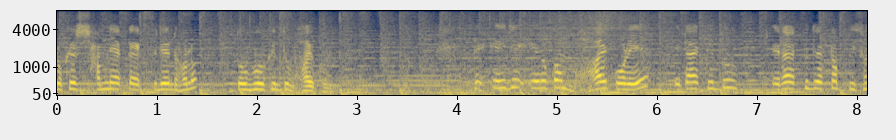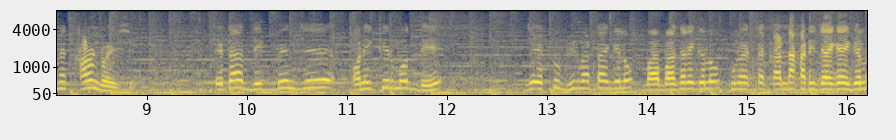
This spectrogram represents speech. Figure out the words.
চোখের সামনে একটা অ্যাক্সিডেন্ট হলো, তবুও কিন্তু ভয় করে। তো এই যে এরকম ভয় করে, এটা কিন্তু এটা কিন্তু একটা পিছনে কারণ রয়েছে। এটা দেখবেন যে অনেকের মধ্যে যে একটু ভিড়ভাট্টায় গেল বা বাজারে গেল, কোনো একটা কান্নাকাটি জায়গায় গেল,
